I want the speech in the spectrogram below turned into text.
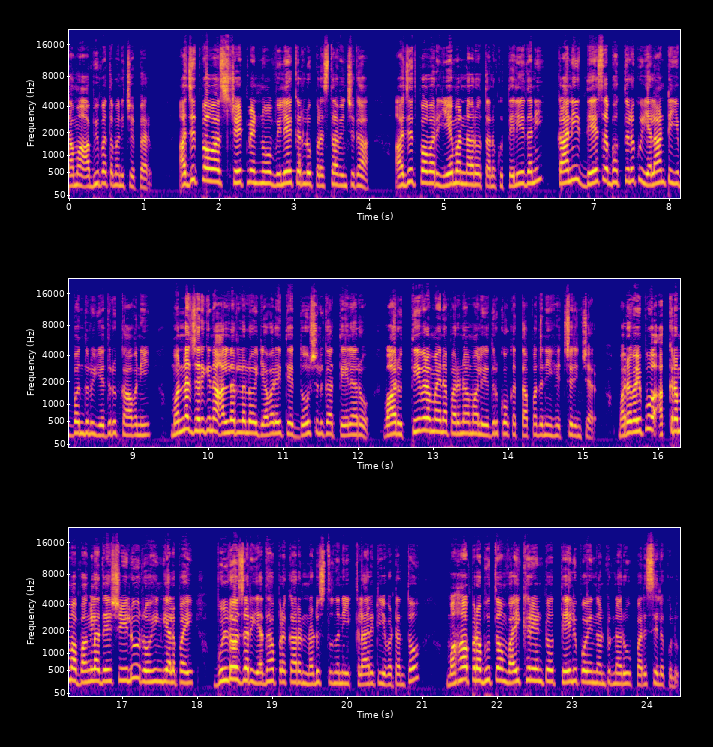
తమ అభిమతమని చెప్పారు. అజిత్ పవార్ స్టేట్మెంట్ను విలేకరులు ప్రస్తావించగా అజిత్ పవార్ ఏమన్నారో తనకు తెలియదని కానీ దేశభక్తులకు ఎలాంటి ఇబ్బందులు ఎదురు కావని మొన్న జరిగిన అల్లర్లలో ఎవరైతే దోషులుగా తేలారో వారు తీవ్రమైన పరిణామాలు ఎదుర్కోక తప్పదని హెచ్చరించారు. మరోవైపు అక్రమ బంగ్లాదేశీయులు రోహింగ్యాలపై బుల్డోజర్ యథాప్రకారం నడుస్తుందని క్లారిటీ ఇవ్వటంతో మహాప్రభుత్వం వైఖరేంటో తేలిపోయిందంటున్నారు పరిశీలకులు.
